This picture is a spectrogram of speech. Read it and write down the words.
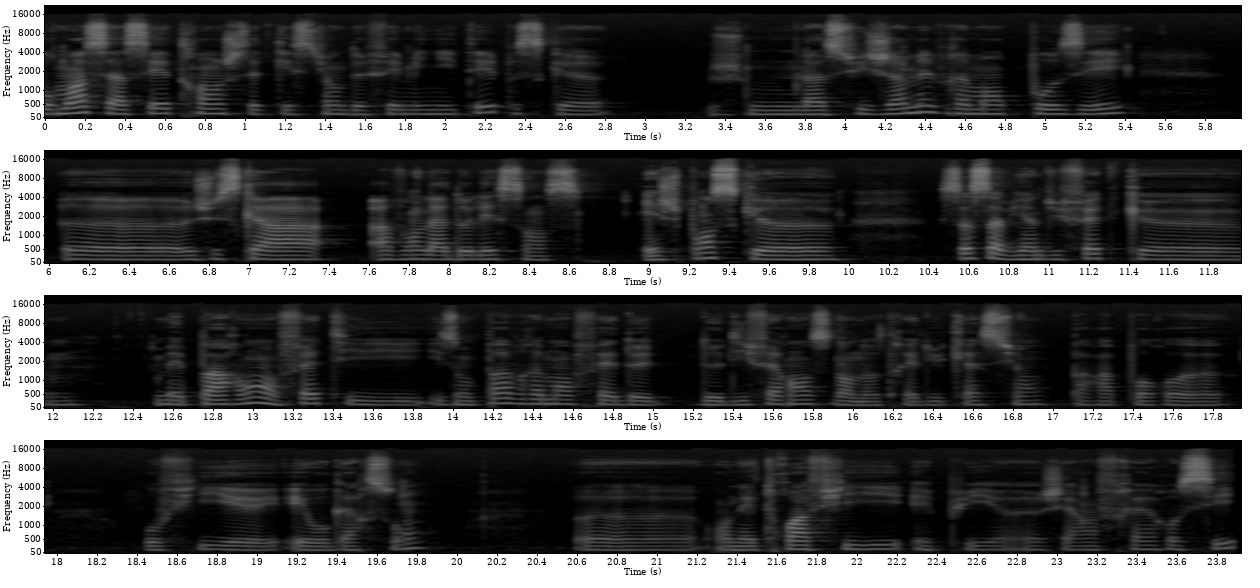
pour moi, c'est assez étrange cette question de féminité parce que je ne me la suis jamais vraiment posée euh, jusqu'à avant l'adolescence. Et je pense que ça, ça vient du fait que mes parents, en fait, ils n'ont pas vraiment fait de, différence dans notre éducation par rapport euh, aux filles et, aux garçons. Euh, on est trois filles et puis euh, j'ai un frère aussi.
